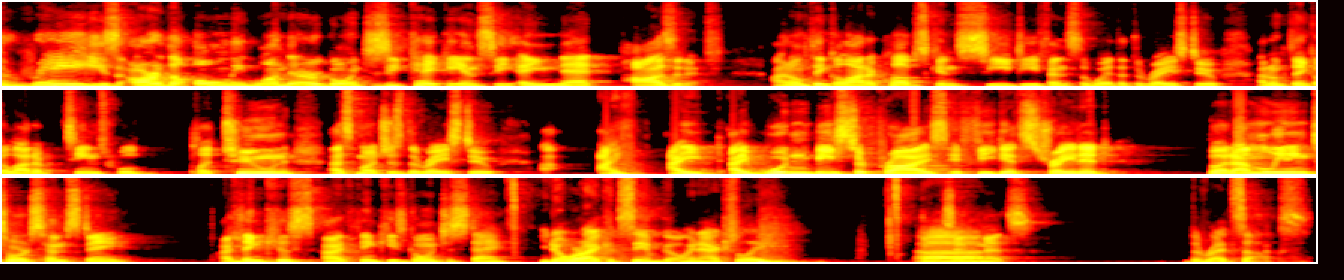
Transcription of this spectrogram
The Rays are the only one that are going to see KK and see a net positive. I don't think a lot of clubs can see defense the way that the Rays do. I don't think a lot of teams will platoon as much as the Rays do. I I I wouldn't be surprised if he gets traded, but I'm leaning towards him staying. I think he's I think he's going to stay. You know where I could see him going actually? Don't say Uh, the Mets. The Red Sox.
